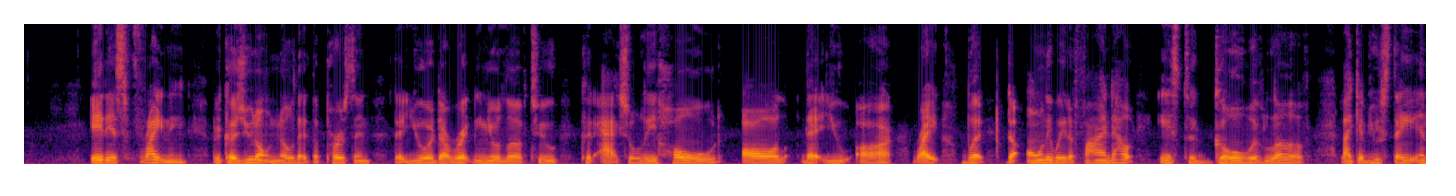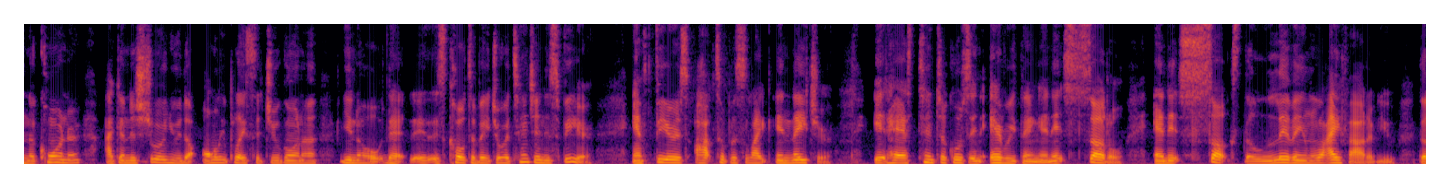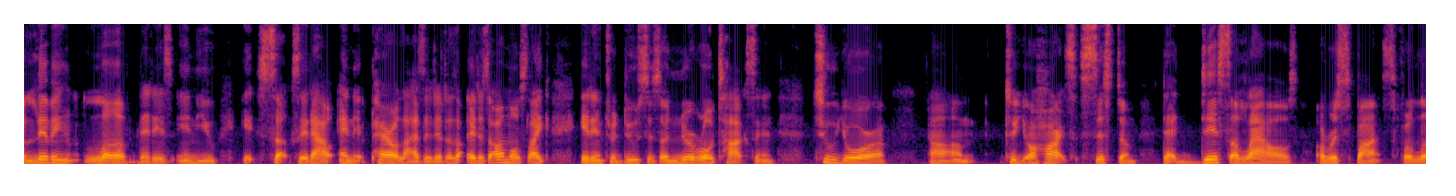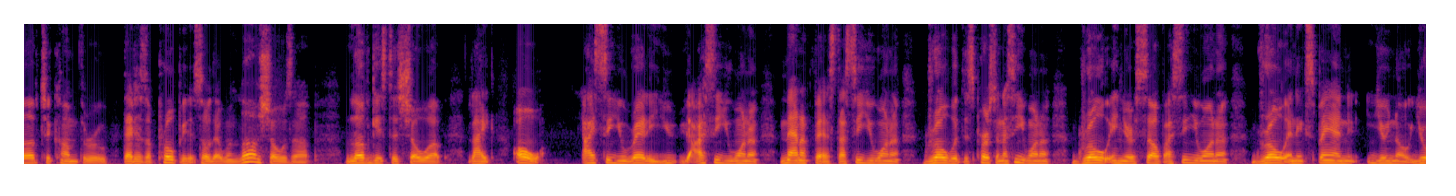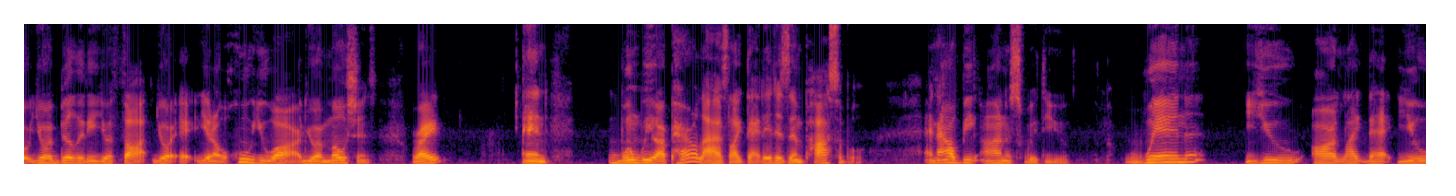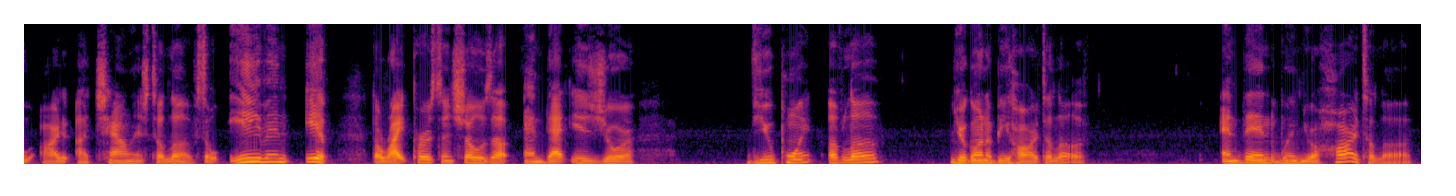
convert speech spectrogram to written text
It is frightening because you don't know that the person that you are directing your love to could actually hold all that you are, right? But the only way to find out is to go with love. Like if you stay in the corner, I can assure you the only place that you're gonna, you know, that is cultivate your attention is fear. And fear is octopus like in nature. It has tentacles in everything and it's subtle and it sucks the living life out of you. The living love that is in you, it sucks it out and it paralyzes it. It is, it is almost like it introduces a neurotoxin to your um, to your heart's system that disallows a response for love to come through that is appropriate so that when love shows up, love gets to show up like, oh, I see you ready. You I see you want to manifest. I see you want to grow with this person. I see you want to grow in yourself. I see you want to grow and expand you know your your ability, your thought, your eh, you know who you are, your emotions, right? And when we are paralyzed like that, it is impossible. And I'll be honest with you. When you are like that, you are a challenge to love. So even if the right person shows up and that is your viewpoint of love, you're going to be hard to love. And then when you're hard to love,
